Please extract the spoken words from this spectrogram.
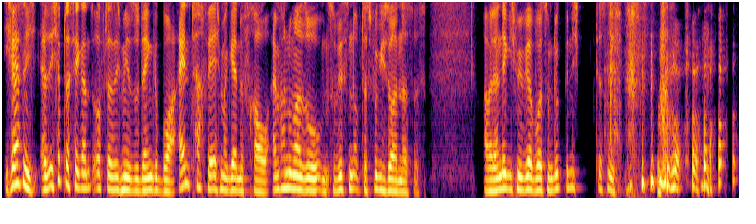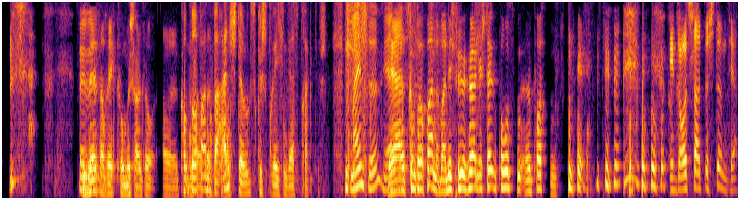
Ich weiß nicht, also ich habe das ja ganz oft, dass ich mir so denke, boah, einen Tag wäre ich mal gerne Frau. Einfach nur mal so, um zu wissen, ob das wirklich so anders ist. Aber dann denke ich mir wieder, boah, zum Glück bin ich das nicht. Weil, Du sähst auch recht komisch, also. Äh, Kommt drauf an, bei. Anstellungsgesprächen wäre es praktisch. meinst du? Ja, es kommt drauf an, aber nicht für die höher gestellten Posten. Äh, Posten. In Deutschland bestimmt, ja.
